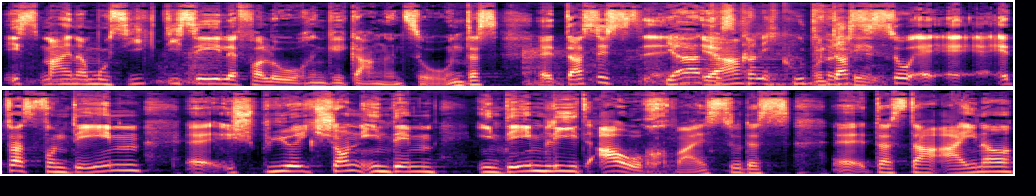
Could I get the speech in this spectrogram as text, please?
ist meiner Musik die Seele verloren gegangen, so. Und das, äh, das ist, äh, ja, das kann ich gut und verstehen. das ist so, äh, etwas von dem äh, spüre ich schon in dem, in dem Lied auch, weißt du, dass, äh, dass da einer,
